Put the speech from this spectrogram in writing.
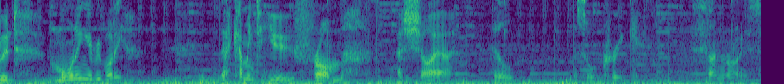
Good morning everybody. They're coming to you from Ayrshire hill Dinosaur Creek sunrise.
